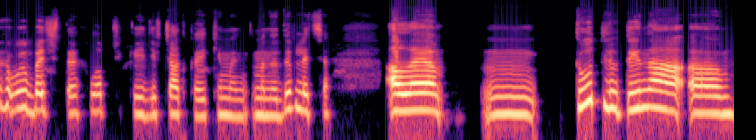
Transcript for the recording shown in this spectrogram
вибачте, хлопчики і дівчатка, які мене дивляться. Але тут людина е,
